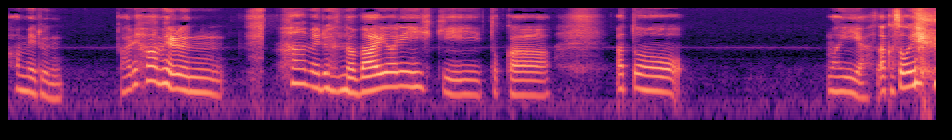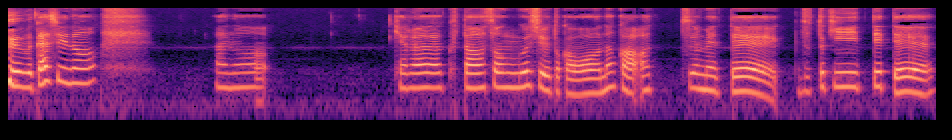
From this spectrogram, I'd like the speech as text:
ハーメルン、あれハーメルン、ハーメルンのバイオリン弾きとか、あと、まあいいや。なんかそういう 昔の、あの、キャラクターソング集とかをなんか集めてずっと聞いてて、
